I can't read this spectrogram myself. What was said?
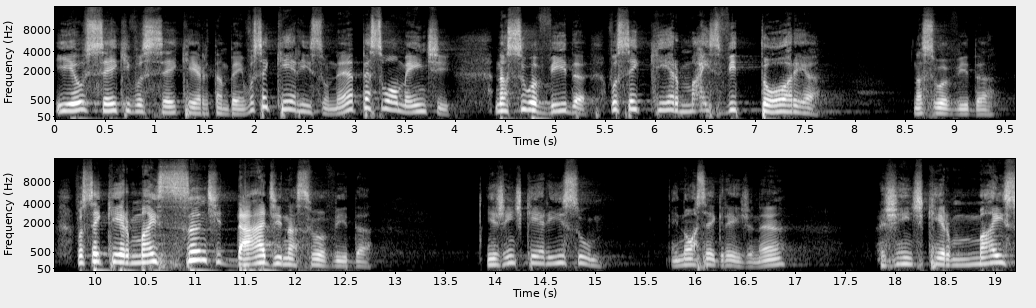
E eu sei que você quer também. Você quer isso, né? Pessoalmente na sua vida, você quer mais vitória na sua vida. Você quer mais santidade na sua vida. E a gente quer isso em nossa igreja, né? A gente quer mais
